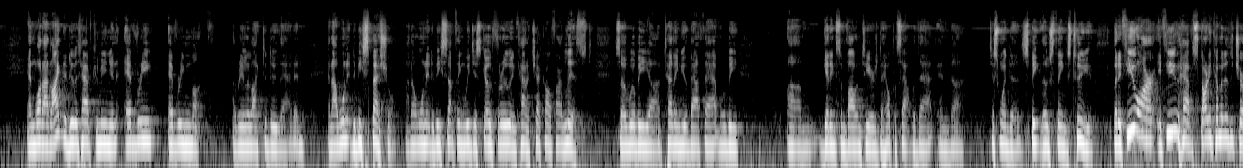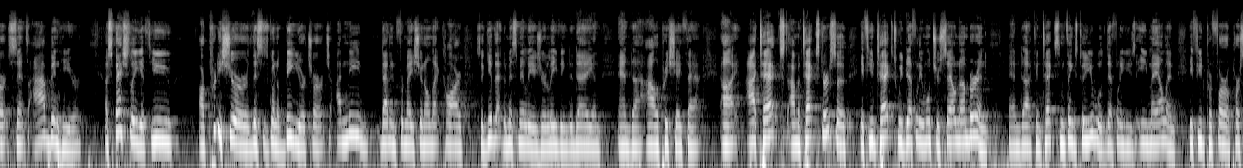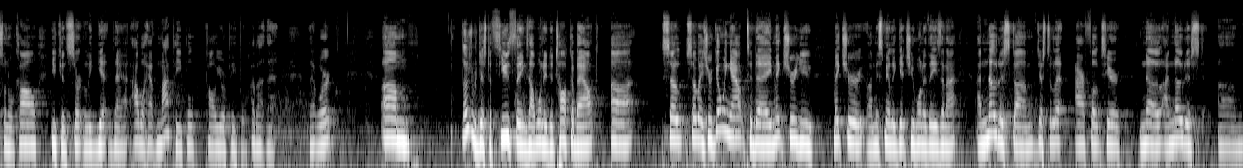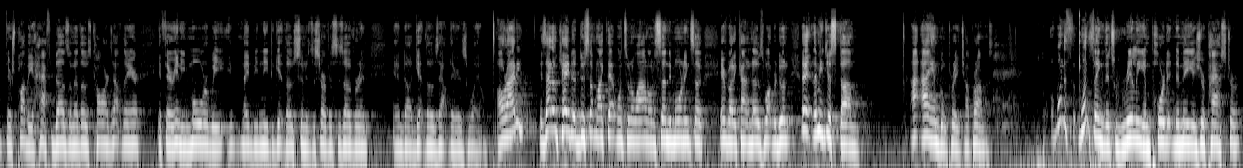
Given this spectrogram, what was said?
And what I'd like to do is have communion every every month. I really like to do that, and and I want it to be special. I don't want it to be something we just go through and kind of check off our list. So we'll be uh, telling you about that. We'll be um, getting some volunteers to help us out with that, and uh, just wanted to speak those things to you. But if you are, if you have started coming to the church since I've been here, especially if you are pretty sure this is going to be your church, I need that information on that card. So give that to Miss Millie as you're leaving today, and and uh, I'll appreciate that. Uh, I text. I'm a texter, so if you text, we definitely want your cell number and and uh, can text some things to you. We'll definitely use email, and if you'd prefer a personal call, you can certainly get that. I will have my people call your people. How about that? That work? Um, those were just a few things I wanted to talk about. Uh, so, so as you're going out today, make sure you make sure uh, Miss Millie gets you one of these. And I, I noticed, um, just to let our folks here know, I noticed um, there's probably a half dozen of those cards out there. If there are any more, we maybe need to get those soon as the service is over and, and uh, get those out there as well. All righty? Is that okay to do something like that once in a while on a Sunday morning so everybody kind of knows what we're doing? Let me just, um, I, I am going to preach, I promise one, th- one thing that's really important to me as your pastor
